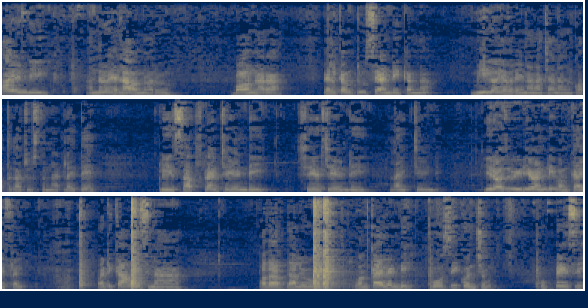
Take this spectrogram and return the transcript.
హాయ్ అండి. అందరూ ఎలా ఉన్నారు? బాగున్నారా? వెల్కమ్ టు శాండీ కన్నా. మీలో ఎవరైనా నా ఛానల్ని కొత్తగా చూస్తున్నట్లయితే ప్లీజ్ సబ్స్క్రైబ్ చేయండి షేర్ చేయండి లైక్ చేయండి. ఈరోజు వీడియో అండి వంకాయ ఫ్రై. వాటికి కావలసిన పదార్థాలు వంకాయలండి. కోసి కొంచెం ఉప్పేసి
